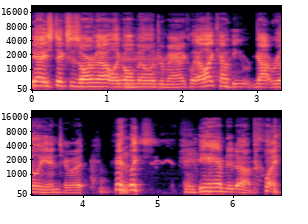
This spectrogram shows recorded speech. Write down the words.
Yeah, he sticks his arm out like all melodramatically. I like how he got really into it. At least he hammed it up. Like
